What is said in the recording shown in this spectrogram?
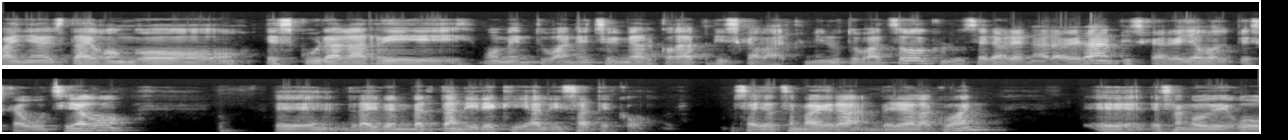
baina ez da egongo eskuragarri momentuan, etxoin beharko da pizka bat, minutu batzuk, luzeraren arabera, pizka gehiago, pizka gutxiago, e, driven bertan ireki al izateko. Saiatzen bagera bere alakoan, e, esango digu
